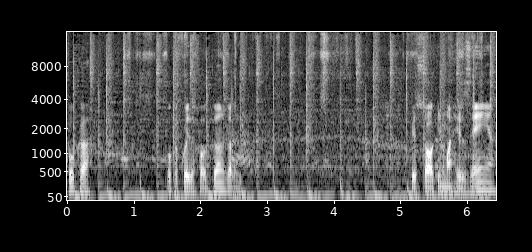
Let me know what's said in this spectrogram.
Pouca, pouca coisa faltando, galera. Pessoal aqui numa resenha.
